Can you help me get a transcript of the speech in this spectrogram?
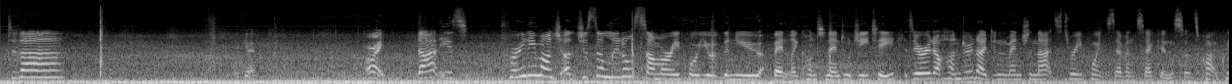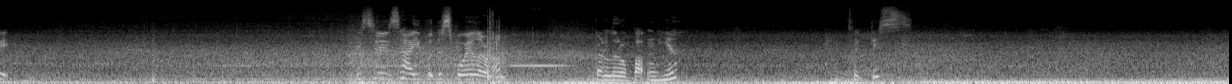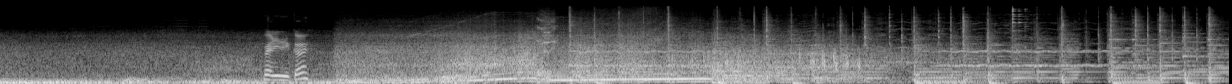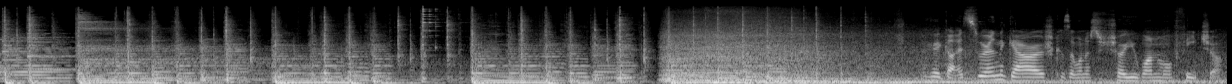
Ta-da! Okay. All right, that is pretty much just a little summary for you of the new Bentley Continental GT. 0 to 100, I didn't mention that, it's 3.7 seconds, so it's quite quick. This is how you put the spoiler on. Got a little button here. Click this. Ready to go. Okay guys, so we're in the garage because I wanted to show you one more feature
